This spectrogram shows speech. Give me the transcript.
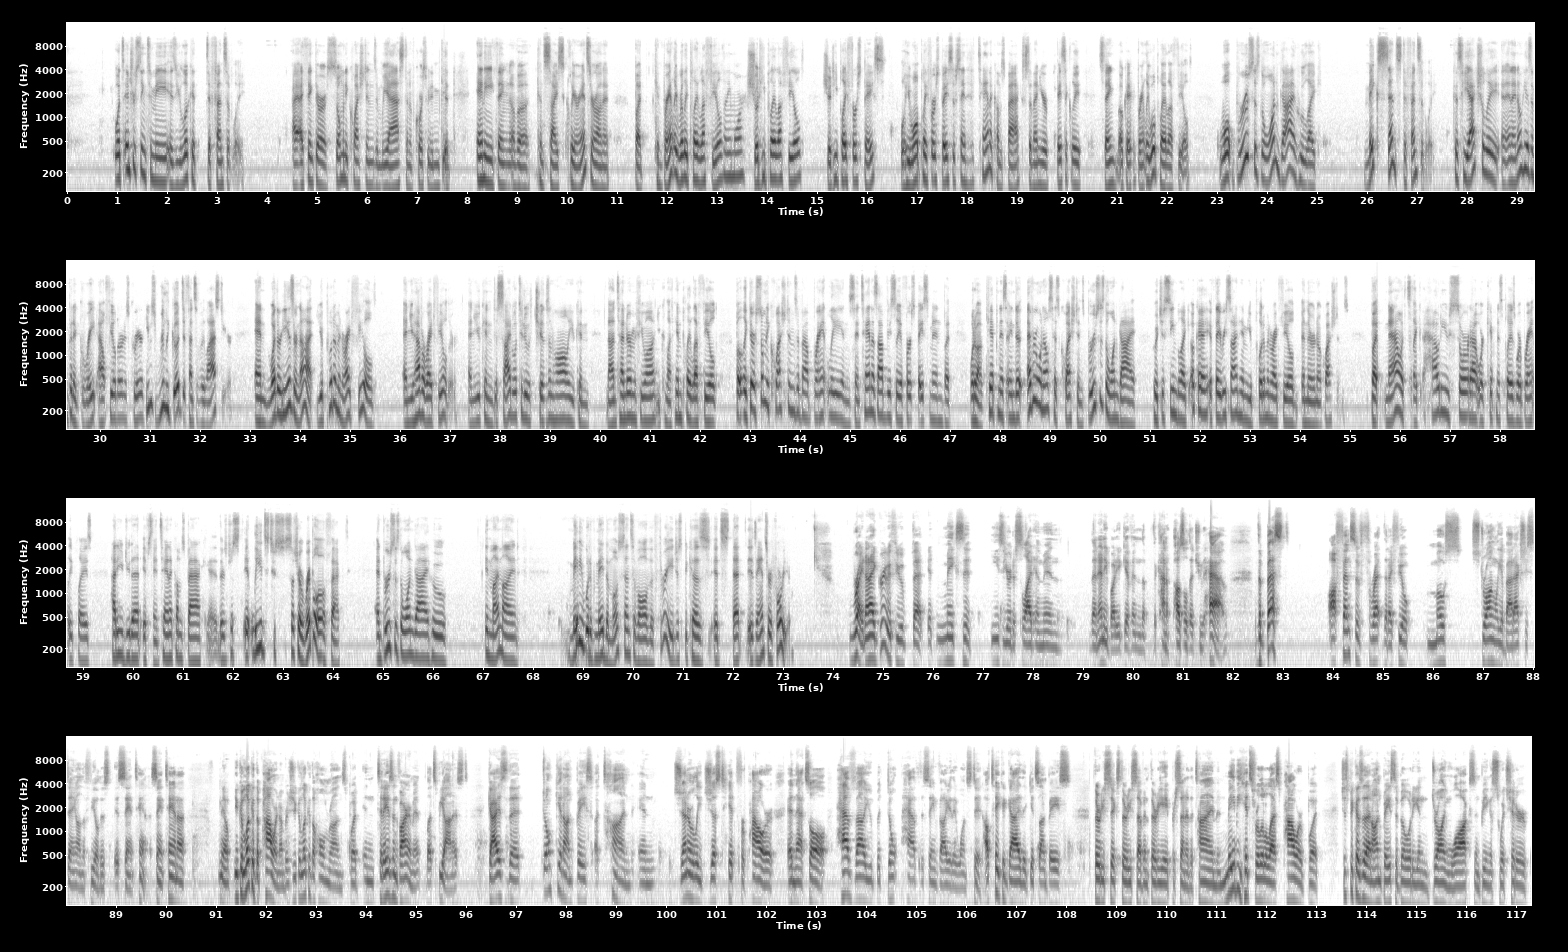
what's interesting to me is you look at defensively. I, I, think there are so many questions, and we asked, and of course we didn't get anything of a concise, clear answer on it. But can Brantley really play left field anymore? Should he play left field? Should he play first base? Well, he won't play first base if Santana comes back. So then you're basically saying, okay, Brantley will play left field. Well, Bruce is the one guy who like makes sense defensively because he actually, and I know he hasn't been a great outfielder in his career. He was really good defensively last year, and whether he is or not, you put him in right field, and you have a right fielder, and you can decide what to do with Chisenhall. You can non-tender him if you want. You can let him play left field. But like, there are so many questions about Brantley and Santana's obviously a first baseman, but what about Kipnis? I mean, there, everyone else has questions. Bruce is the one guy who it just seemed like okay, if they resign him, you put him in right field, and there are no questions. But now it's like, how do you sort out where Kipnis plays, where Brantley plays? How do you do that if Santana comes back? Uh, there's just it leads to such a ripple effect. And Bruce is the one guy who, in my mind, maybe would have made the most sense of all of the three, just because it's that is answered for you. Right, and I agree with you that it makes it easier to slide him in than anybody, given the, the kind of puzzle that you have. The best offensive threat that I feel most strongly about actually staying on the field is, is Santana. Santana, you know, you can look at the power numbers, you can look at the home runs, but in today's environment, let's be honest, guys that don't get on base a ton and generally just hit for power and that's all have value but don't have the same value they once did. I'll take a guy that gets on base 36, 37, 38% of the time and maybe hits for a little less power but just because of that on base ability and drawing walks and being a switch hitter,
